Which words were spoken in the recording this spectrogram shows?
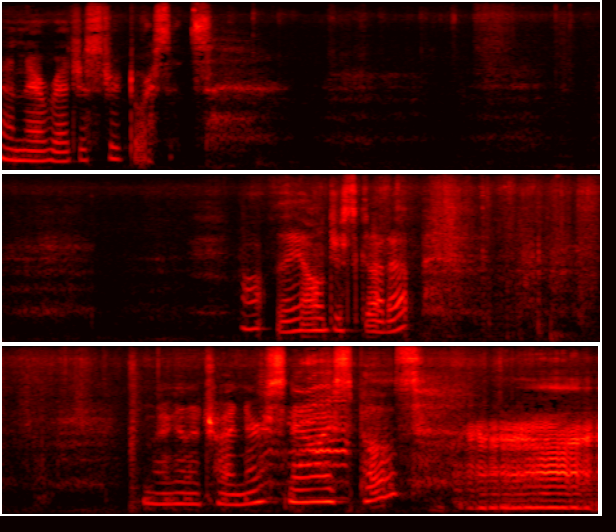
And they're registered Dorsets. Oh, they all just got up. And they're going to try nurse now, I suppose. I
